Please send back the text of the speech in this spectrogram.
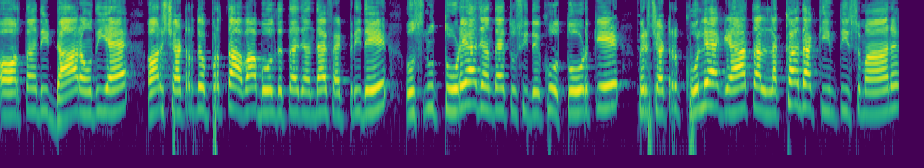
ਔਰਤਾਂ ਦੀ ਡਾਰ ਆਉਂਦੀ ਹੈ ਔਰ ਸ਼ਟਰ ਦੇ ਉੱਪਰ ਧਾਵਾ ਬੋਲ ਦਿੱਤਾ ਜਾਂਦਾ ਹੈ ਫੈਕਟਰੀ ਦੇ। ਉਸ ਨੂੰ ਤੋੜਿਆ ਜਾਂਦਾ ਹੈ, ਤੁਸੀਂ ਦੇਖੋ, ਤੋੜ ਕੇ ਫਿਰ ਸ਼ਟਰ ਖੋਲਿਆ ਗਿਆ ਤਾਂ ਲੱਖਾਂ ਦਾ ਕੀਮਤੀ ਸਮਾਨ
